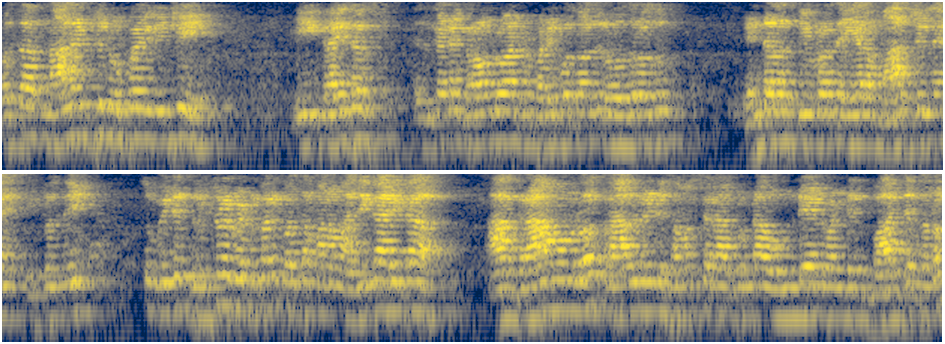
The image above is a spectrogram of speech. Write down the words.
కొంత ఉపయోగించి ఈ క్రైసిస్ ఎందుకంటే గ్రౌండ్ వాటర్ పడిపోతుంది రోజు రోజు. ఎండల తీవ్రత ఇవాళ మార్చినే ఇట్లుంది. వీటిని దృష్టిలో పెట్టుకొని కొంత మనం అధికారిక ఆ గ్రామంలో త్రాగునీటి సమస్య రాకుండా ఉండేటువంటి బాధ్యతలో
